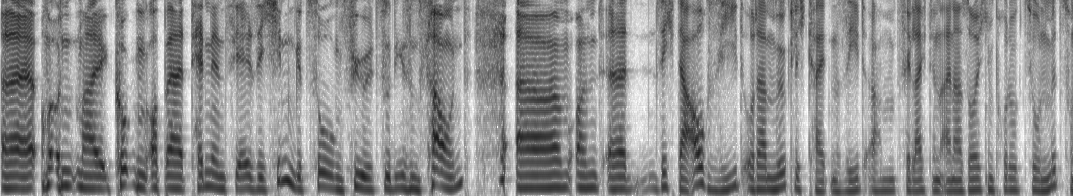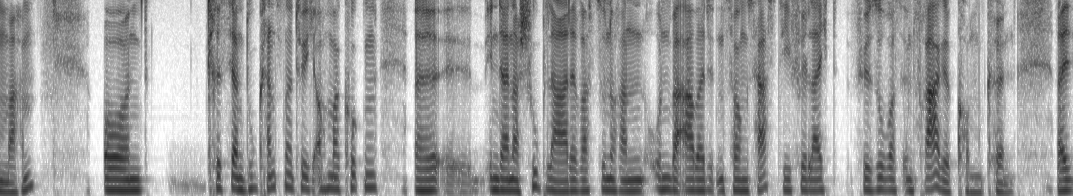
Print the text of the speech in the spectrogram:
Äh, und mal gucken, ob er tendenziell sich hingezogen fühlt zu diesem Sound. Ähm, und äh, sich da auch sieht oder Möglichkeiten sieht, ähm, vielleicht in einer solchen Produktion mitzumachen. Und Christian, du kannst natürlich auch mal gucken äh, in deiner Schublade, was du noch an unbearbeiteten Songs hast, die vielleicht für sowas in Frage kommen können. Weil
